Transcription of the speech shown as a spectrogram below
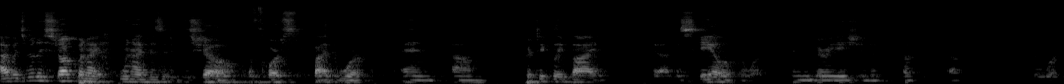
I was really struck when I when I visited the show, of course, by the work and um, particularly by uh, the scale of the work and the variation of, the work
